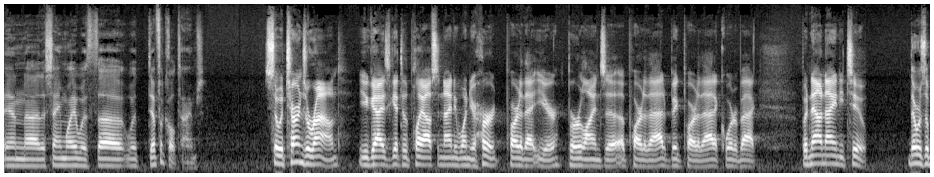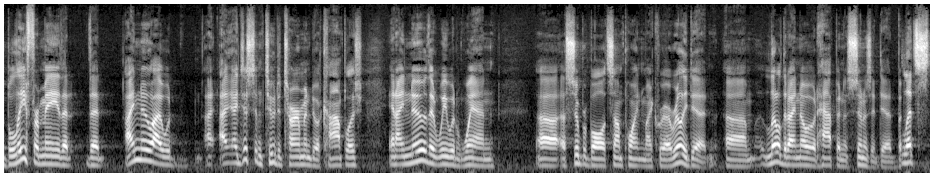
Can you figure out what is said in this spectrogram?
And uh, the same way with uh, with difficult times. So it turns around. You guys get to the playoffs in '91. You're hurt part of that year. Beuerlein's a, a part of that, a big part of that, a quarterback. But now '92. There was a belief for me that that I knew I would. I, I just am too determined to accomplish, and I knew that we would win uh, a Super Bowl at some point in my career. I really did. Um, little did I know it would happen as soon as it did. But let's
